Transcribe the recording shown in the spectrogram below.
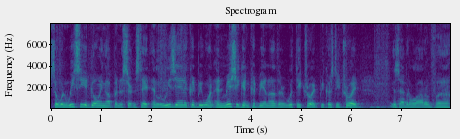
So when we see it going up in a certain state, and Louisiana could be one, and Michigan could be another with Detroit, because Detroit is having a lot of uh,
